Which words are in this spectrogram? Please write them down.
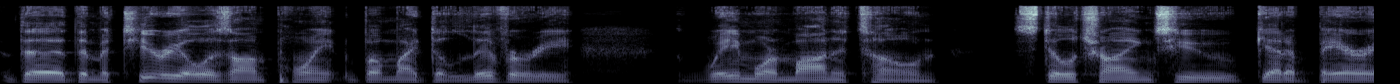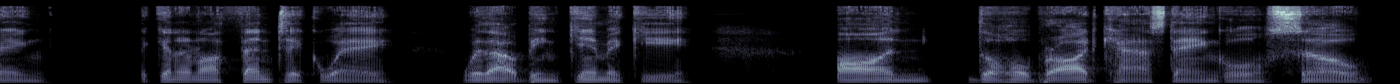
the The material is on point, but my delivery way more monotone. Still trying to get a bearing, like in an authentic way, without being gimmicky on the whole broadcast angle. So,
